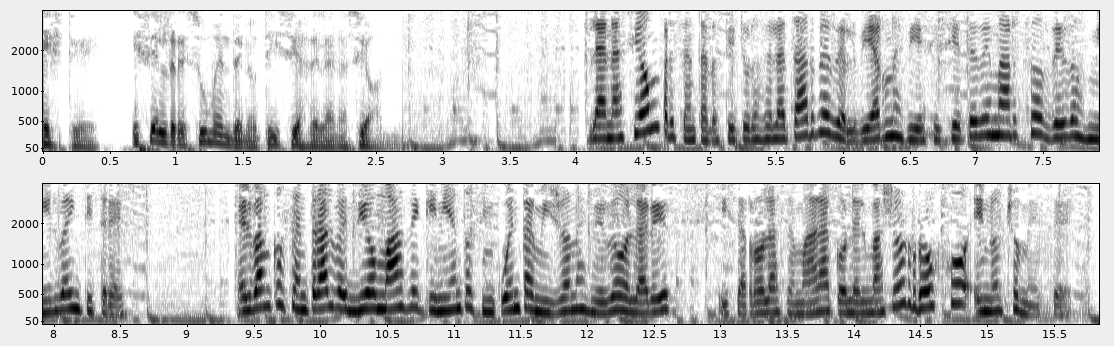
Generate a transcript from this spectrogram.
Este es el resumen de Noticias de la Nación. La Nación presenta los títulos de la tarde del viernes 17 de marzo de 2023. El Banco Central vendió más de 550 millones de dólares y cerró la semana con el mayor rojo en ocho meses.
